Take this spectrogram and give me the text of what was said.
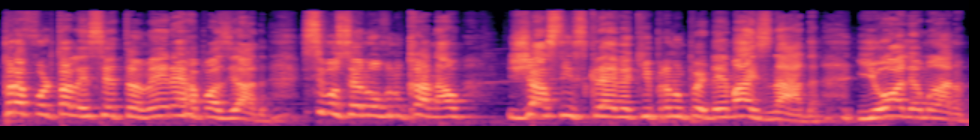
pra fortalecer também, né, rapaziada? Se você é novo no canal, já se inscreve aqui pra não perder mais nada. E olha, mano,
